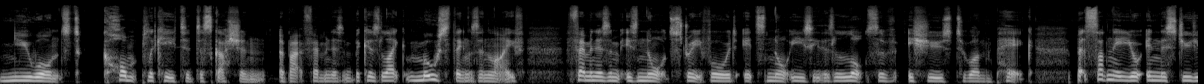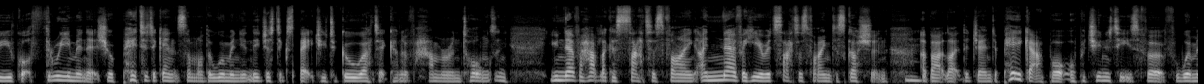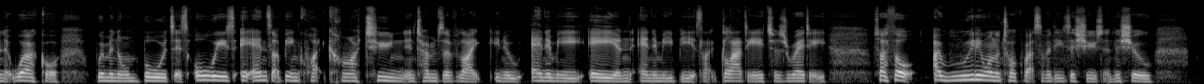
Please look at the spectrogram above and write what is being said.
nuanced complicated discussion about feminism because, like most things in life, feminism is not straightforward. It's not easy. There's lots of issues to unpick. But suddenly you're in the studio, you've got three minutes, you're pitted against some other woman, and they just expect you to go at it kind of hammer and tongs. And you never have like a satisfying, I never hear a satisfying discussion mm. about like the gender pay gap or opportunities for, for women at work or women on boards. It's always, it ends up being quite cartoon in terms of like, you know, enemy A and enemy B. It's like gladiators ready. So I thought, I really want to talk about some of these issues in the show.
